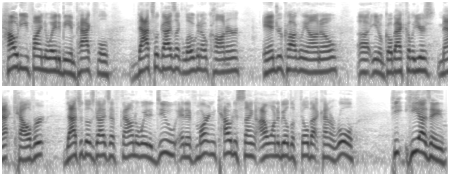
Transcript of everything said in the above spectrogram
How do you find a way to be impactful? That's what guys like Logan O'Connor, Andrew Cogliano, uh, you know, go back a couple years, Matt Calvert. That's what those guys have found a way to do. And if Martin Kaut is saying, I want to be able to fill that kind of role, he he has a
